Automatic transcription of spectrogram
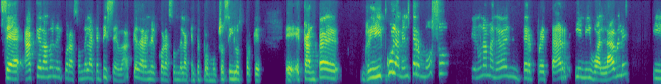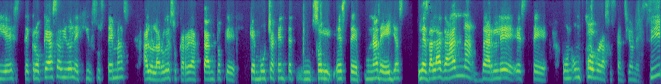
se ha quedado en el corazón de la gente y se va a quedar en el corazón de la gente por muchos siglos porque eh, canta ridículamente hermoso, tiene una manera de interpretar inigualable y este, creo que ha sabido elegir sus temas a lo largo de su carrera, tanto que, que mucha gente, soy este, una de ellas, les da la gana darle este, un, cover a sus canciones. Sí,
